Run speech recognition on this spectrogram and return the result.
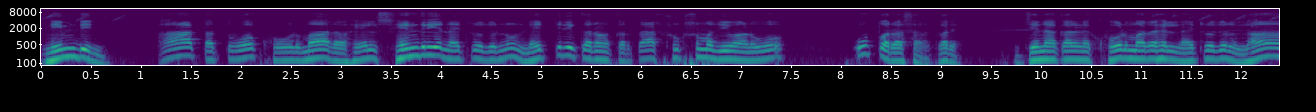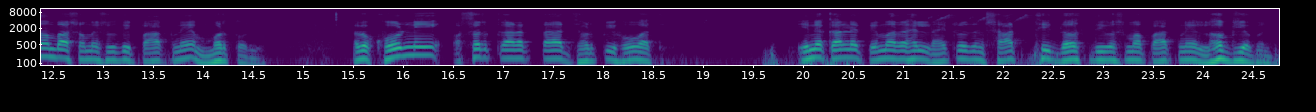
નિમડીન આ તત્વો ખોળમાં રહેલ સેન્દ્રિય નાઇટ્રોજનનું નૈત્રીકરણ કરતા સૂક્ષ્મ જીવાણુઓ ઉપર અસર કરે. જેના કારણે ખોળમાં રહેલ નાઇટ્રોજન લાંબા સમય સુધી પાકને મળતો રહે. હવે ખોળની અસરકારકતા ઝડપી હોવાથી, એને કારણે તેમાં રહેલ નાઇટ્રોજન સાતથી દસ દિવસમાં પાકને લભ્ય બને.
